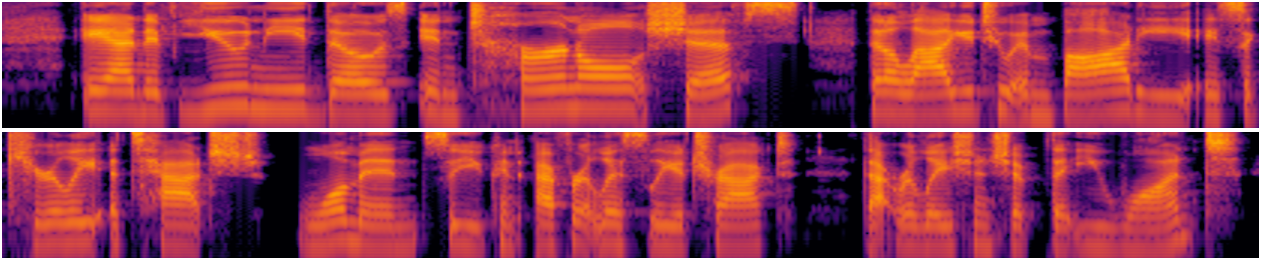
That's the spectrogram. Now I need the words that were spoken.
And if you need those internal shifts that allow you to embody a securely attached woman so you can effortlessly attract that relationship that you want.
